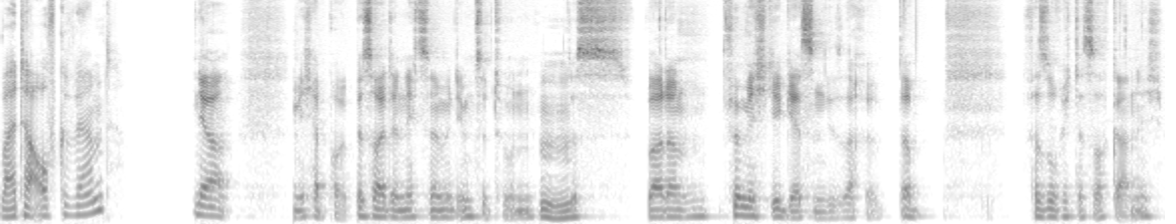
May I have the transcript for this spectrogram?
weiter aufgewärmt? Ja, ich habe bis heute nichts mehr mit ihm zu tun. Mhm. Das war dann für mich gegessen, die Sache. Da versuche ich das auch gar nicht.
